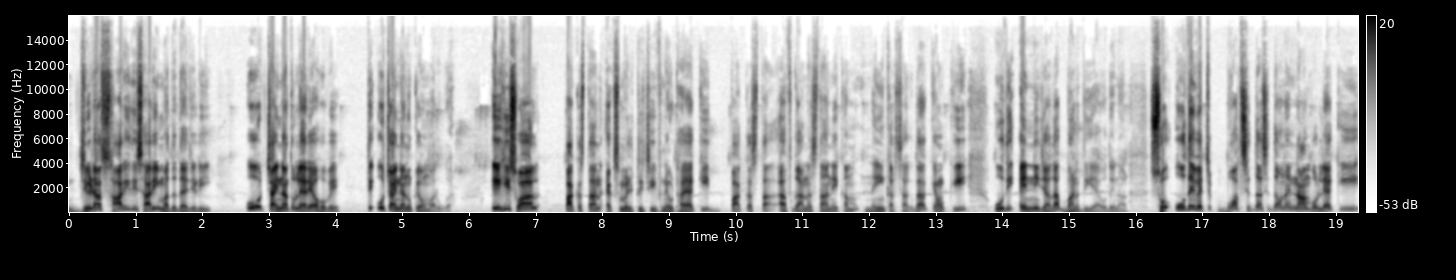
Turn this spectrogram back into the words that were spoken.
ਜਿਹੜਾ ਸਾਰੀ ਦੀ ਸਾਰੀ ਮਦਦ ਹੈ ਜਿਹੜੀ ਉਹ ਚਾਈਨਾ ਤੋਂ ਲੈ ਰਿਹਾ ਹੋਵੇ ਤੇ ਉਹ ਚਾਈਨਾ ਨੂੰ ਕਿਉਂ ਮਾਰੂਗਾ? ਇਹੀ ਸਵਾਲ ਪਾਕਿਸਤਾਨ ਐਕਸ ਮਿਲਟਰੀ ਚੀਫ ਨੇ ਉਠਾਇਆ ਕਿ ਪਾਕਿਸਤਾਨ ਅਫਗਾਨਿਸਤਾਨ ਇਹ ਕੰਮ ਨਹੀਂ ਕਰ ਸਕਦਾ ਕਿਉਂਕਿ ਉਹਦੀ ਇੰਨੀ ਜ਼ਿਆਦਾ ਬਣਦੀ ਹੈ ਉਹਦੇ ਨਾਲ। ਸੋ ਉਹਦੇ ਵਿੱਚ ਬਹੁਤ ਸਿੱਧਾ ਸਿੱਧਾ ਉਹਨਾਂ ਨੇ ਨਾਮ ਬੋਲਿਆ ਕਿ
